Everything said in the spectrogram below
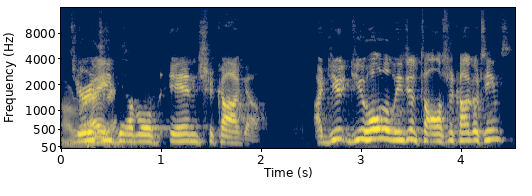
all Jersey right. Devils in Chicago. Are, do you do you hold allegiance to all Chicago teams?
